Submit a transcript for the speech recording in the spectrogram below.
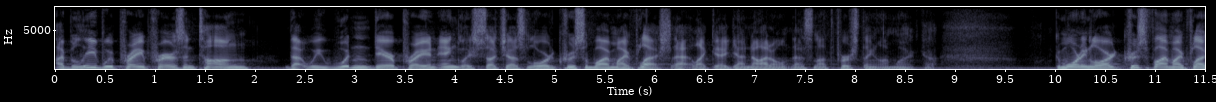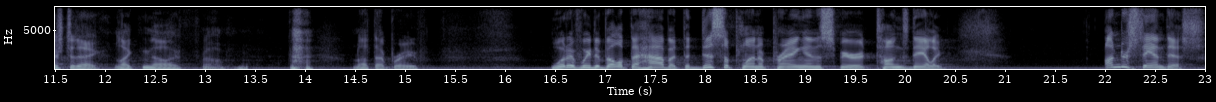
I believe we pray prayers in tongue that we wouldn't dare pray in English, such as, Lord, crucify my flesh. That, like, yeah, no, I don't. That's not the first thing on my. Uh, Good morning, Lord. Crucify my flesh today. Like, no, I'm not that brave. What if we develop the habit, the discipline of praying in the Spirit, tongues daily? Understand this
